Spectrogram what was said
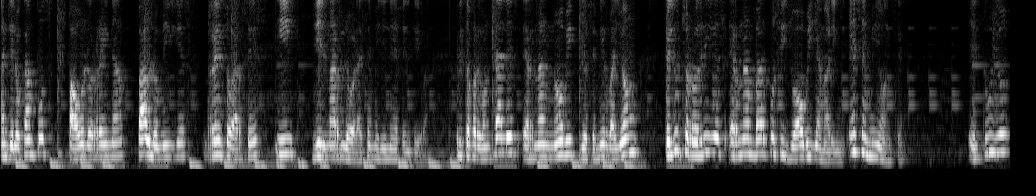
Angelo Campos, Paolo Reina, Pablo Míguez, Renzo Garcés y Gilmar Lora. Esa es mi línea defensiva. Christopher González, Hernán Novik, Yosemir Bayón, Felucho Rodríguez, Hernán Barcos y Joao Villamarín. Ese es mi 11. El tuyo,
